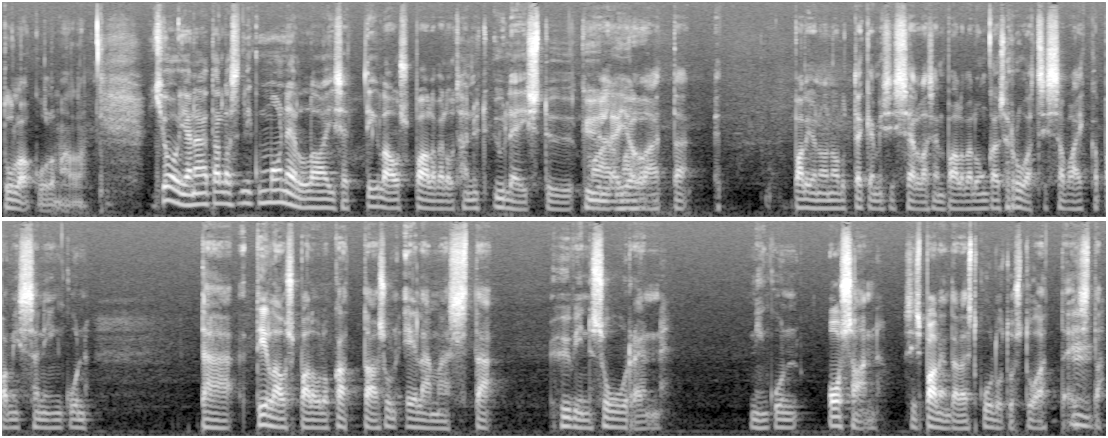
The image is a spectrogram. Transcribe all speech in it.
tulokulmalla. Joo, ja nämä tällaiset niin kuin monenlaiset tilauspalveluthan nyt yleistyy Kyllä, maailmalla, joo. että, että paljon on ollut tekemisissä sellaisen palvelun kanssa Ruotsissa vaikkapa, missä niin kuin tämä tilauspalvelu kattaa sun elämästä hyvin suuren niin kuin osan, siis paljon tällaisista kulutustuotteista. Mm.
